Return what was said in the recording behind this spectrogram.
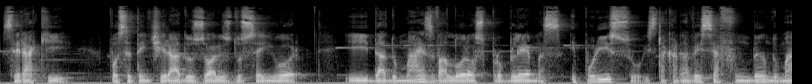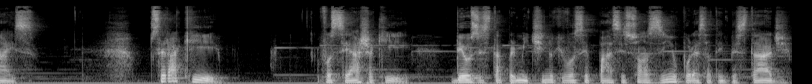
Será que você tem tirado os olhos do Senhor e dado mais valor aos problemas e por isso está cada vez se afundando mais? Será que você acha que Deus está permitindo que você passe sozinho por essa tempestade?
